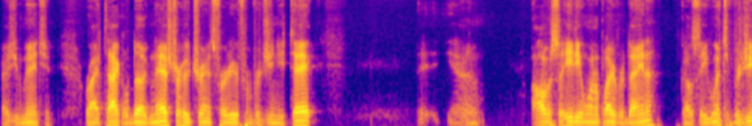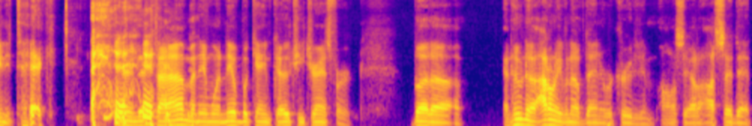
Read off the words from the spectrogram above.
as you mentioned. Right tackle Doug Nester, who transferred here from Virginia Tech. You know, obviously he didn't want to play for Dana because he went to Virginia Tech during that time. And then when Neal became coach, he transferred. But uh, and who knows? I don't even know if Dana recruited him. Honestly, I, I said that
